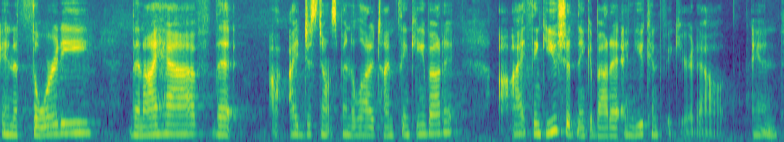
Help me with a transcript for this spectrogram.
and authority than I have that I just don't spend a lot of time thinking about it. I think you should think about it and you can figure it out. And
